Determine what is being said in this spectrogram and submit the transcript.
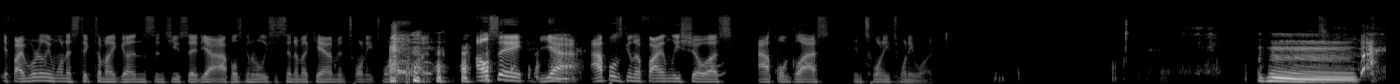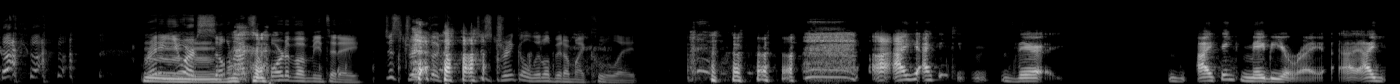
if I really want to stick to my guns, since you said, yeah, Apple's going to release a Cinema Cam in 2021, I'll say, yeah, Apple's going to finally show us Apple Glass in 2021. Hmm. Ray, you are so hmm. not supportive of me today. Just drink the, just drink a little bit of my Kool Aid. I I think there I think maybe you're right. I, I,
